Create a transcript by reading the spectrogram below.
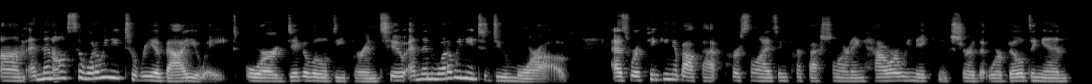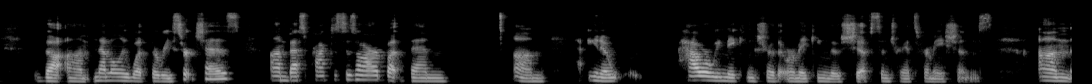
Um, and then also, what do we need to reevaluate or dig a little deeper into? And then, what do we need to do more of? As we're thinking about that personalizing professional learning, how are we making sure that we're building in the um, not only what the research says um, best practices are, but then, um, you know, how are we making sure that we're making those shifts and transformations? Um,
